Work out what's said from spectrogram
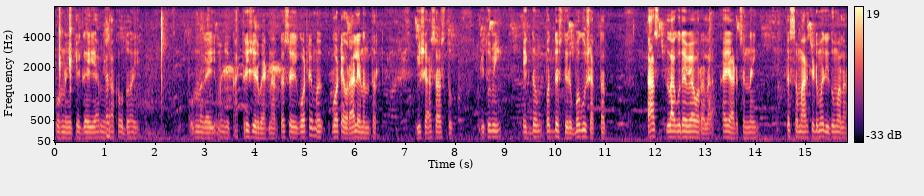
पूर्ण एक एक गाई आम्ही दाखवतो आहे. पूर्ण गाई म्हणजे खात्रीशीर भेटणार. कसं आहे गोट्या म गोट्यावर आल्यानंतर विषय असा असतो की तुम्ही एकदम पद्धतशीर बघू शकतात तास लागू द्या व्यवहाराला काही अडचण नाही. तसं मार्केटमध्ये तुम्हाला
